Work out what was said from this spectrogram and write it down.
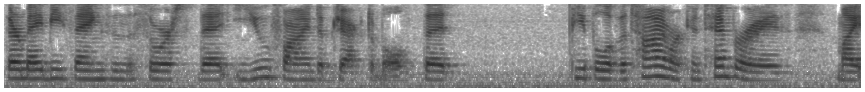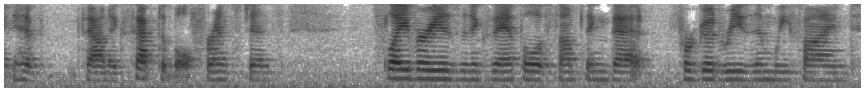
there may be things in the source that you find objectable that people of the time or contemporaries might have found acceptable. For instance, slavery is an example of something that, for good reason, we find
